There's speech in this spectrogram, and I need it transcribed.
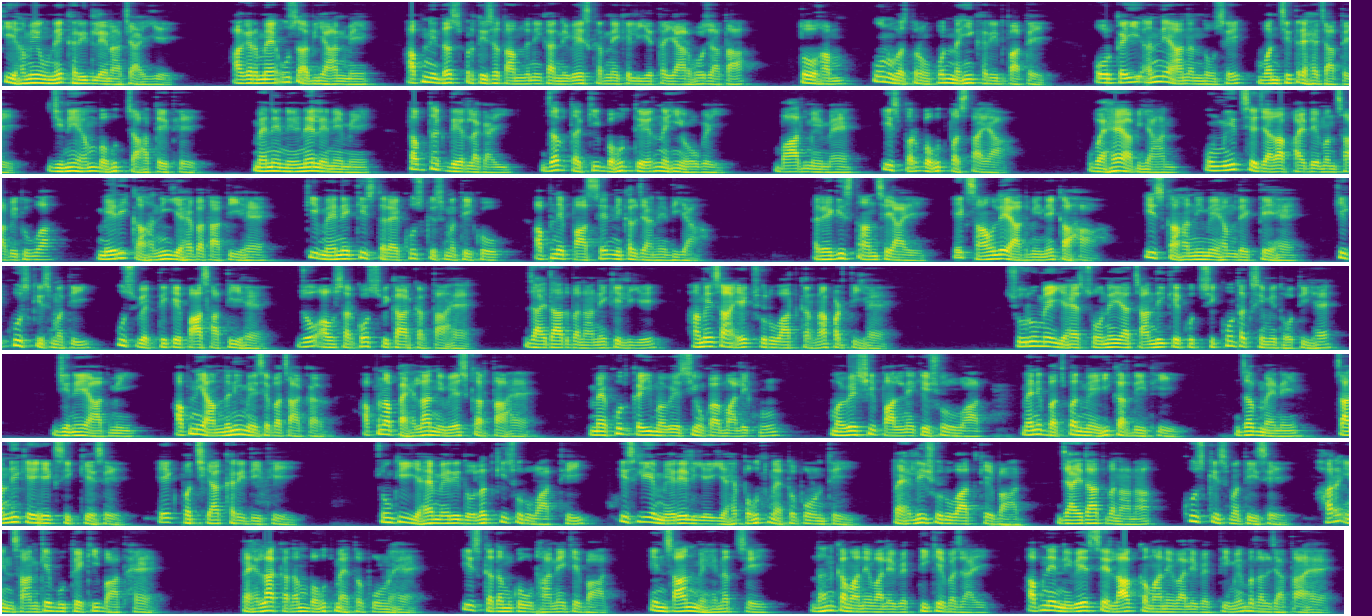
कि हमें उन्हें खरीद लेना चाहिए। अगर मैं उस अभियान में अपनी दस प्रतिशत आमदनी का निवेश करने के लिए तैयार हो जाता तो हम उन वस्त्रों को नहीं खरीद पाते और कई अन्य आनंदों से वंचित रह जाते, जिन्हें हम बहुत चाहते थे। मैंने निर्णय लेने में तब तक देर लगाई, जब तक कि बहुत देर नहीं हो गई। बाद में मैं इस पर बहुत पछताया। वह अभियान उम्मीद से ज़्यादा फ़ायदेमंद साबित हुआ। मेरी कहानी यह बताती है कि मैंने किस तरह खुशकिस्मती को अपने पास से निकल जाने दिया। रेगिस्तान से आए। एक सांवले आदमी ने कहा, इस कहानी में हम देखते हैं कि खुशकिस्मती उस व्यक्ति के पास आती है जो अवसर को स्वीकार करता है। जायदाद बनाने के लिए हमेशा एक शुरुआत करना पड़ती है। शुरू में यह सोने या चांदी के कुछ सिक्कों तक सीमित होती है, जिन्हें आदमी अपनी आमदनी में से बचाकर अपना पहला निवेश करता है। मैं खुद कई मवेशियों का मालिक हूँ। मवेशी पालने की शुरुआत मैंने बचपन में ही कर दी थी। जब मैंने चांदी के एक सिक्के से एक पछिया खरीदी थी। चूँकि यह मेरी दौलत की शुरुआत थी, इसलिए मेरे लिए यह बहुत महत्वपूर्ण थी। पहली शुरुआत के बाद जायदाद बनाना खुशकिस्मती से हर इंसान के बूते की बात है। पहला कदम बहुत महत्वपूर्ण है। इस कदम को उठाने के बाद इंसान मेहनत से धन कमाने वाले व्यक्ति के बजाय अपने निवेश से लाभ कमाने वाले व्यक्ति में बदल जाता है।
